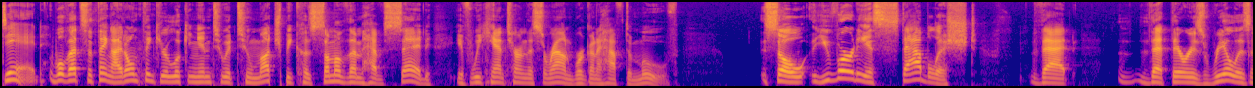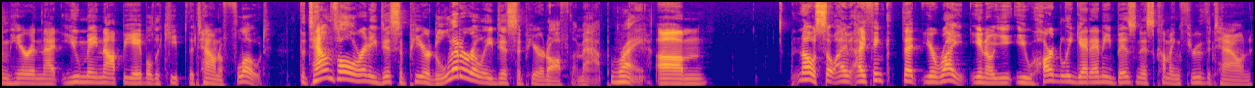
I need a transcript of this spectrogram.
did. Well, that's the thing. I don't think you're looking into it too much because some of them have said if we can't turn this around, we're going to have to move. So you've already established that that there is realism here in that you may not be able to keep the town afloat. The town's already disappeared, literally disappeared off the map. Right. Um, no, so I, I think that you're right. You know, you, you hardly get any business coming through the town.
